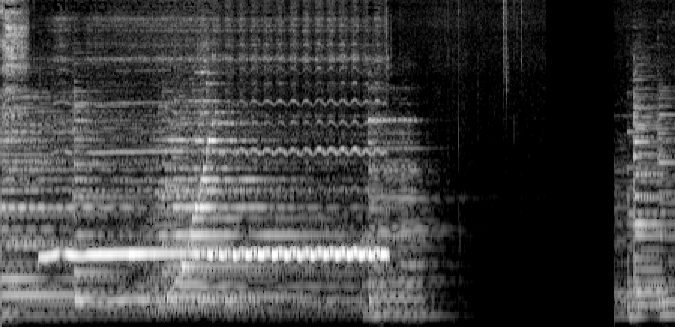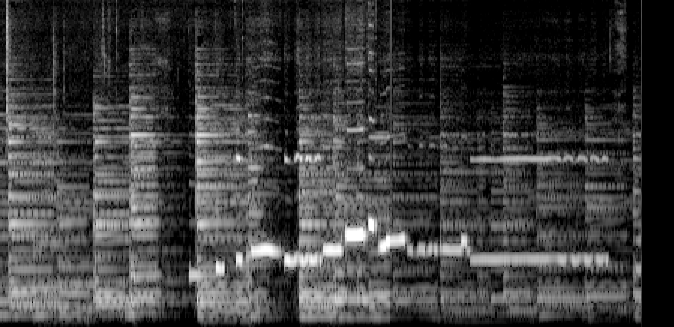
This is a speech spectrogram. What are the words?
you.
